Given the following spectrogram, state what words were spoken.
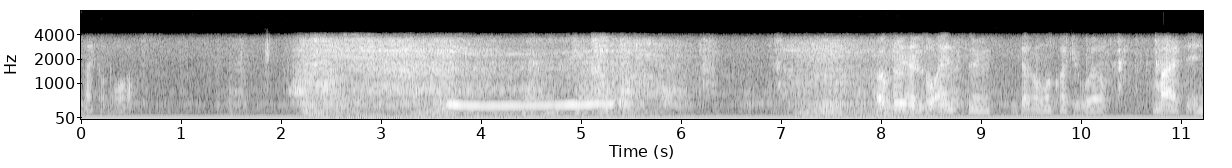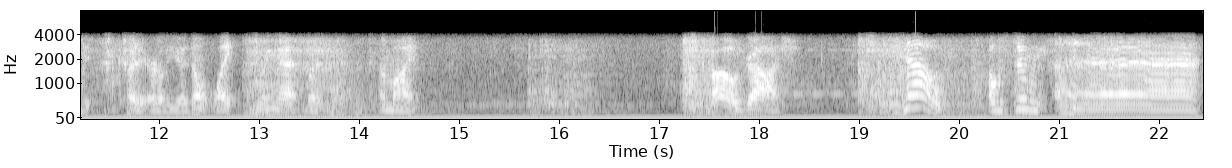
Like a boss. Hopefully this will end soon. It doesn't look like it will. I might have to end it, cut it early. I don't like doing that, but I might. Oh gosh. No! I was doing. Uh,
